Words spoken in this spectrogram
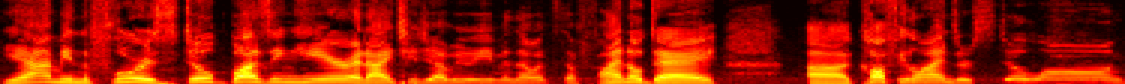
Yeah, I mean, the floor is still buzzing here at ITW, even though it's the final day. Uh, coffee lines are still long.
